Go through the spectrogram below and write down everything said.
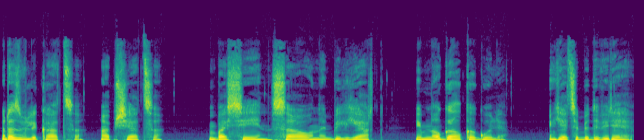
Развлекаться, общаться. Бассейн, сауна, бильярд и много алкоголя. Я тебе доверяю.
